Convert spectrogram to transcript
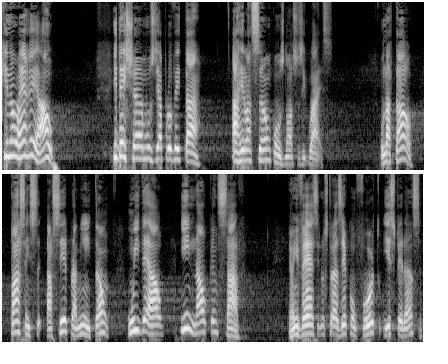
que não é real. E deixamos de aproveitar a relação com os nossos iguais. O Natal passa a ser para mim, então, um ideal inalcançável. E ao invés de nos trazer conforto e esperança,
